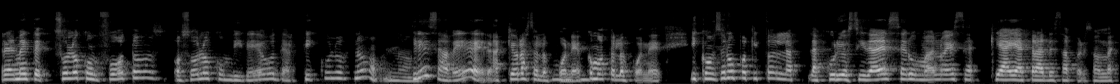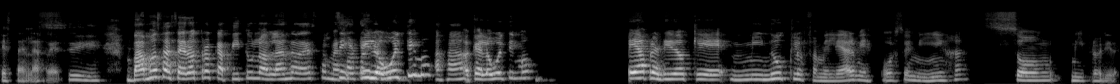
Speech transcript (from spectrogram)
Realmente, solo con fotos o solo con videos de artículos, no. No. Quieren saber a qué hora se los pones, Ujú. cómo te los pones. Y conocer un poquito la, la curiosidad del ser humano es qué hay atrás de esa persona que está en la red. Sí. Vamos a hacer otro capítulo hablando de esto Sí, mejor. y porque- lo último, Ajá. ok, lo último, he aprendido que mi núcleo familiar, mi esposo y mi hija son mi prioridad.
